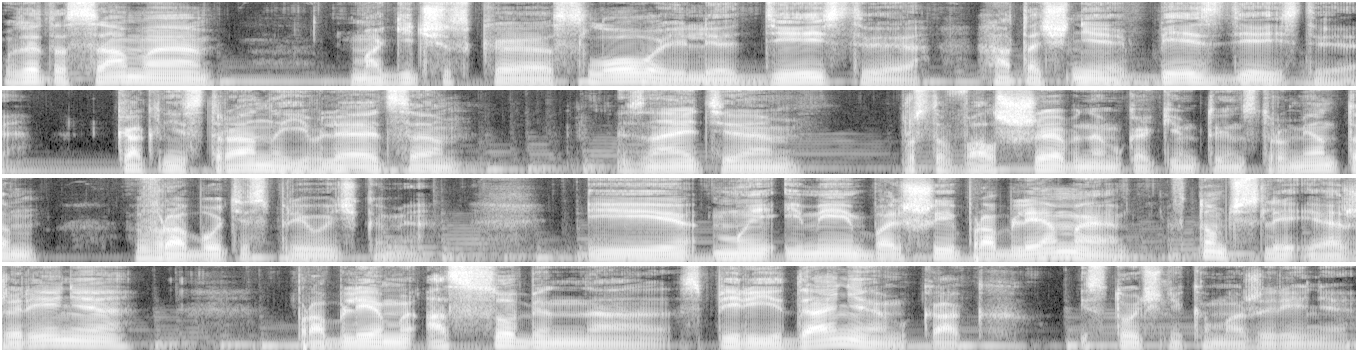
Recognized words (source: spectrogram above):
Вот это самое магическое слово или действие, а точнее бездействие, как ни странно, является, знаете, просто волшебным каким-то инструментом в работе с привычками. И мы имеем большие проблемы, в том числе и ожирение, проблемы особенно с перееданием, как источником ожирения,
